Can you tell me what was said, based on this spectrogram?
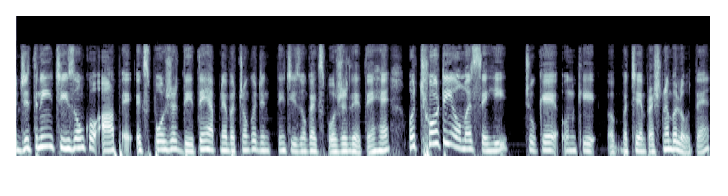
जितनी चीज़ों को आप एक्सपोजर देते हैं अपने बच्चों को, जितनी चीज़ों का एक्सपोजर देते हैं, वो छोटी उम्र से ही चूँकि उनके बच्चे इंप्रेशनेबल होते हैं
